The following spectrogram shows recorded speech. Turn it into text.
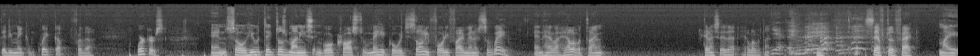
Did he make them quick up for the workers? And so he would take those monies and go across to Mexico, which is only 45 minutes away, and have a hell of a time. Can I say that? Hell of a time? Yeah. it's after the fact. My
